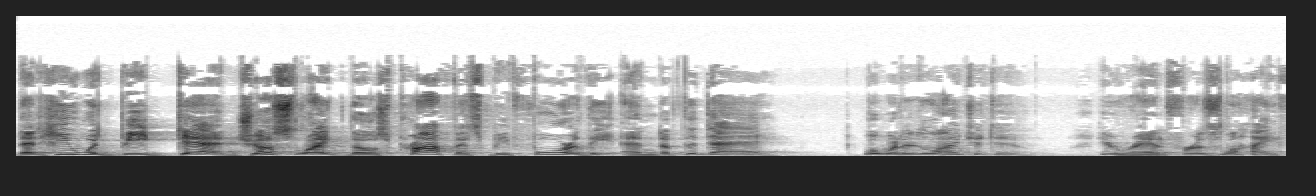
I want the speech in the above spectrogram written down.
that he would be dead just like those prophets before the end of the day. Well, what did Elijah do? He ran for his life.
